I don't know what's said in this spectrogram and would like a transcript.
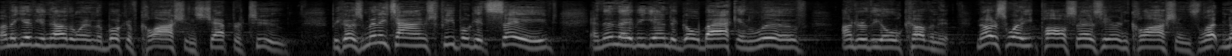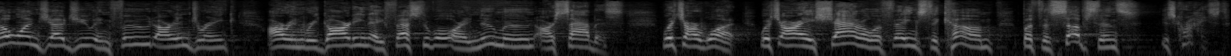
Let me give you another one in the book of Colossians, chapter 2. Because many times people get saved and then they begin to go back and live under the old covenant. Notice what Paul says here in Colossians Let no one judge you in food or in drink or in regarding a festival or a new moon or Sabbath, which are what? Which are a shadow of things to come, but the substance is Christ.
